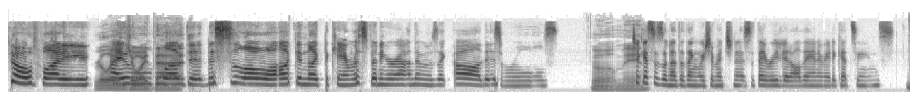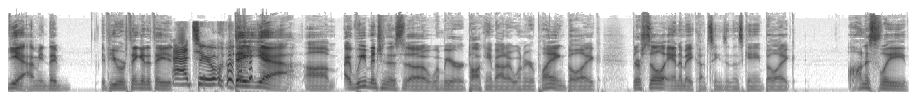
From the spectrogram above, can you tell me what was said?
so funny. Really I enjoyed that. loved it. The slow walk and like the camera spinning around them was like, oh, this rules. Oh man. Which I guess is another thing we should mention is that they redid all the animated cutscenes. Yeah, I mean they. If you were thinking that they Had to. they yeah um I, we mentioned this uh when we were talking about it when we were playing but like there's still anime cutscenes in this game but like honestly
